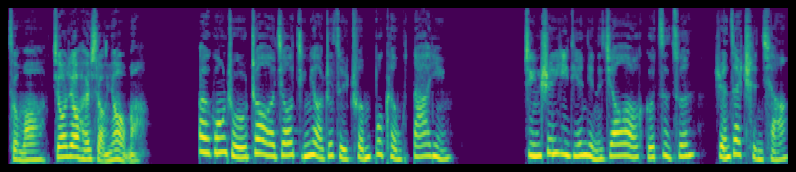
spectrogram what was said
怎么，娇娇还想要吗？”二公主赵傲娇紧咬着嘴唇，不肯答应，仅剩一点点的骄傲和自尊仍在逞强。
